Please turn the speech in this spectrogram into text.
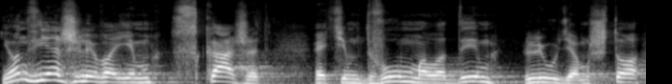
И он вежливо им скажет, этим двум молодым людям, что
